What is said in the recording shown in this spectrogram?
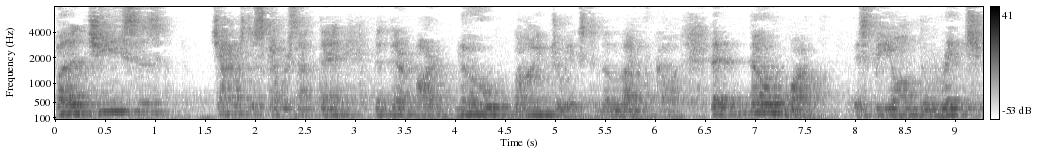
But in Jesus, Jairus discovers that day that there are no boundaries to the love of God, that no one is beyond the reach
